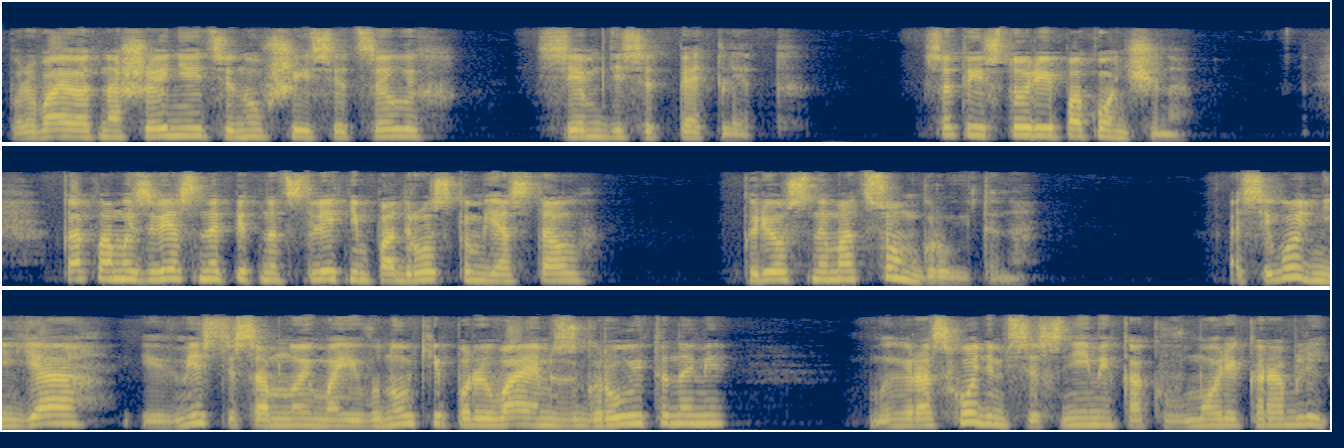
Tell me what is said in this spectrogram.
порываю отношения, тянувшиеся целых 75 лет. С этой историей покончено. Как вам известно, пятнадцатилетним подростком я стал крестным отцом Груйтона. А сегодня я и вместе со мной мои внуки порываем с Груйтонами, мы расходимся с ними, как в море корабли.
